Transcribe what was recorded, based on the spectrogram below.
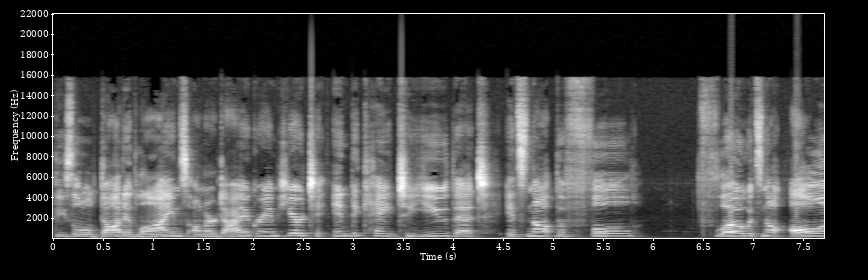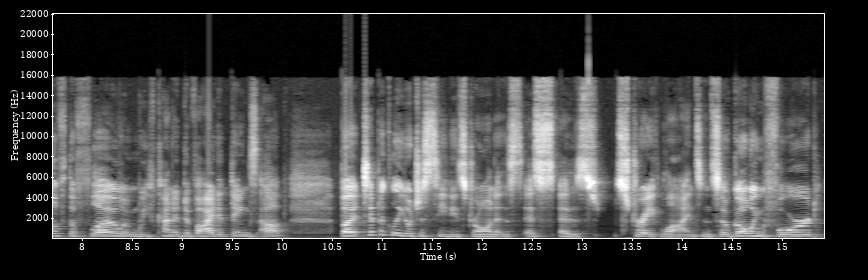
these little dotted lines on our diagram here to indicate to you that it's not the full flow, it's not all of the flow, and we've kind of divided things up. But typically you'll just see these drawn as, as, as straight lines. And so going forward,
